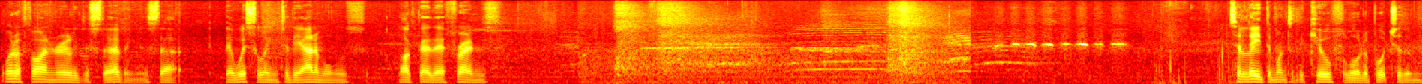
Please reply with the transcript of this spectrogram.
What I find really disturbing is that they're whistling to the animals like they're their friends. To lead them onto the kill floor to butcher them.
